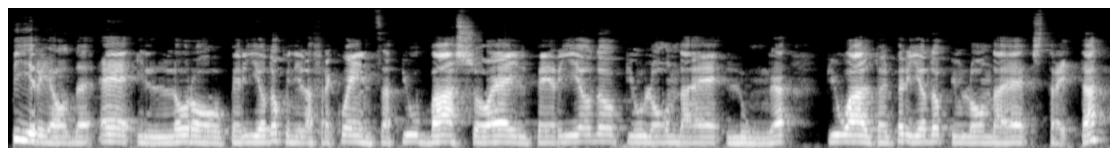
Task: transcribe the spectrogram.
Period è il loro periodo, quindi la frequenza, più basso è il periodo, più l'onda è lunga, più alto è il periodo, più l'onda è stretta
